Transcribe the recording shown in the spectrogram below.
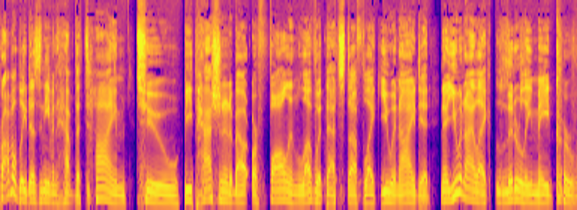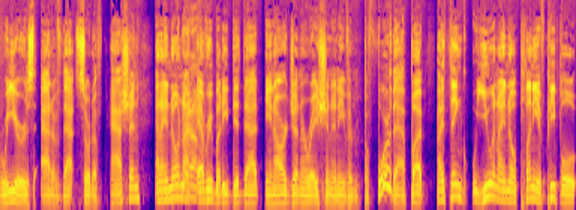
probably doesn't even have the time to be passionate about or fall in love with that stuff like you and I did. Now, you and I like literally made careers out of that sort of passion. And I know not Yeah. everybody did that in our generation and even before that, but I think you and I know plenty of people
